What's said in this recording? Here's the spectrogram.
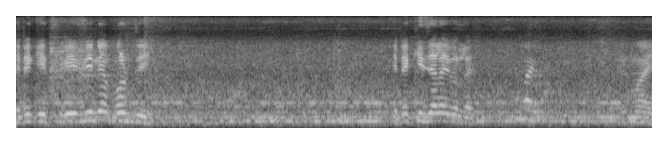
এটা কি থ্রি জি না ফোর জি এটা কি জ্বালাই বলে? ভাই এমআই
